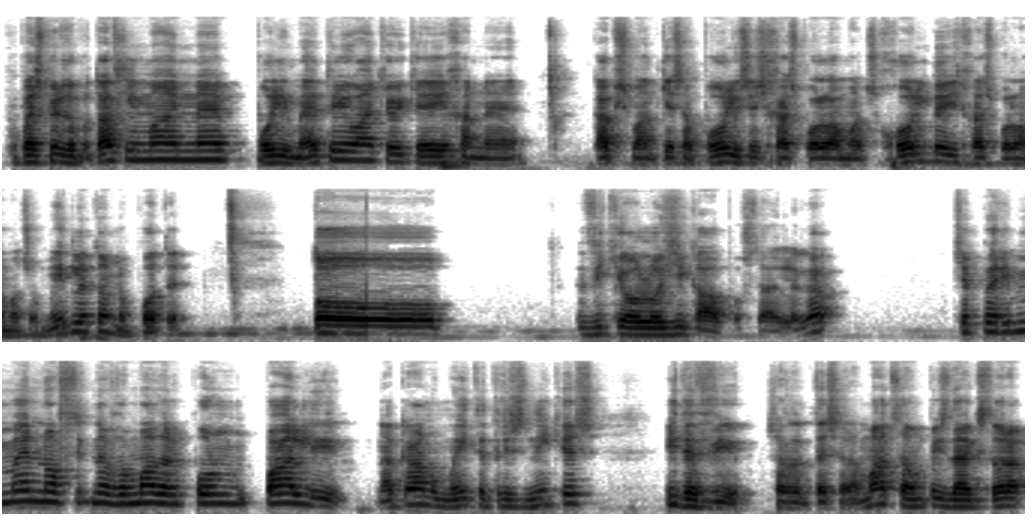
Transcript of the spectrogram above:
που πέσει πήρε το πρωτάθλημα είναι πολύ μέτριο, αν και okay, είχαν κάποιες σημαντικές απόλυσεις, έχει χάσει πολλά μάτσο Holiday, έχει χάσει πολλά μάτσο Middleton, οπότε το δικαιολογεί κάπως θα έλεγα. Και περιμένω αυτή την εβδομάδα λοιπόν πάλι να κάνουμε είτε τρεις νίκες είτε δύο σε αυτά τα τέσσερα μάτια. Θα μου πεις εντάξει τώρα,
